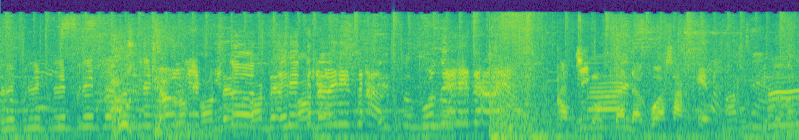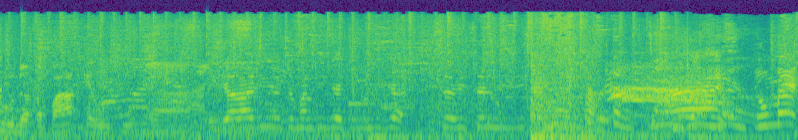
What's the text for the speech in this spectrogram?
Flip, flip, flip, flip, flip, flip, flip. Odet, odet, odet. Itu bunuh. Anjing, dada gua sakit. Itu kan udah kepake ultinya. Tiga lagi, cuma tiga, cuma tiga. Bisa, bisa, bisa. Nice. Cumek,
